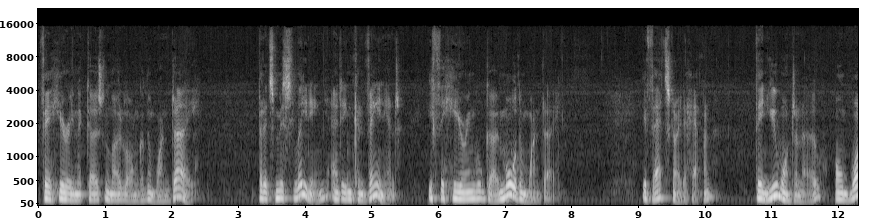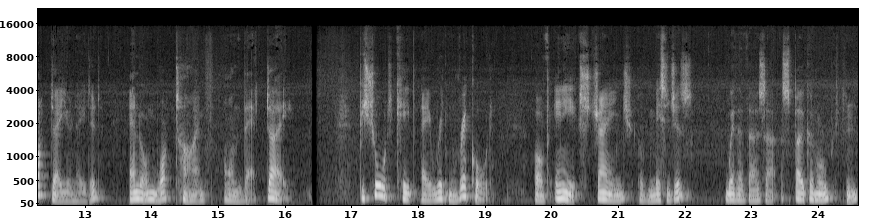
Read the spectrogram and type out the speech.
for a hearing that goes no longer than one day, but it's misleading and inconvenient if the hearing will go more than one day. If that's going to happen, then you want to know on what day you're needed and on what time on that day. Be sure to keep a written record of any exchange of messages, whether those are spoken or written,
